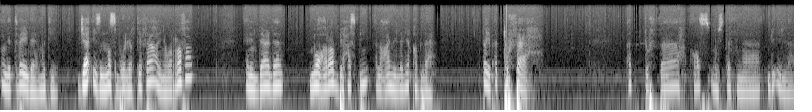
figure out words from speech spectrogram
In de tweede moet hij جائز النصب والارتفاع يعني والرفع. en in معرب بحسب العامل الذي قبله طيب التفاح. التفاح als مستثنى بإلا.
